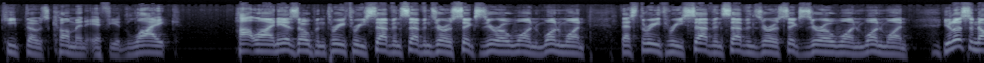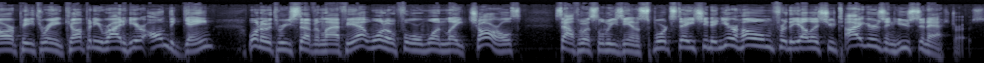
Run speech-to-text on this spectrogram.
Keep those coming if you'd like. Hotline is open 337 706 0111. That's 337 706 0111. You listen to RP3 and Company right here on the game 1037 Lafayette, 1041 Lake Charles, Southwest Louisiana Sports Station, and your home for the LSU Tigers and Houston Astros.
